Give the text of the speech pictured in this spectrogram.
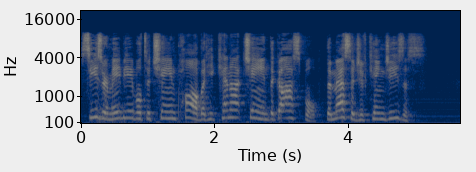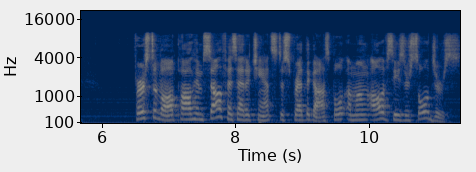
Caesar may be able to chain Paul, but he cannot chain the gospel, the message of King Jesus. First of all, Paul himself has had a chance to spread the gospel among all of Caesar's soldiers.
